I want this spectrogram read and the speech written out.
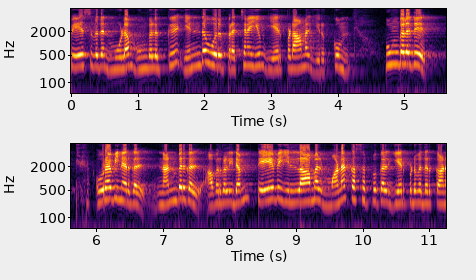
பேசுவதன் மூலம் உங்களுக்கு எந்த ஒரு பிரச்சனையும் ஏற்படாமல் இருக்கும். உங்களது உறவினர்கள் நண்பர்கள் அவர்களிடம் தேவையில்லாமல் மனக்கசப்புகள் ஏற்படுவதற்கான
